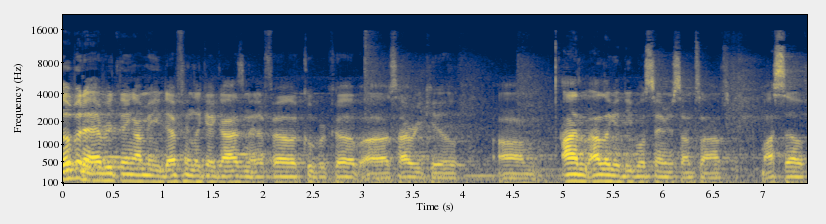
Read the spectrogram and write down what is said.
Little bit of everything. I mean, definitely look at guys in the NFL, Cooper Kupp, uh, Tyreek Hill. Um, I, I look at Deebo Samuel sometimes myself,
